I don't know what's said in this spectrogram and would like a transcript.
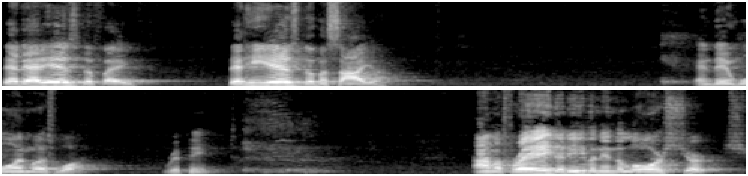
that that is the faith, that he is the Messiah. And then one must what? Repent. I'm afraid that even in the Lord's church,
